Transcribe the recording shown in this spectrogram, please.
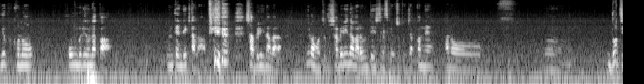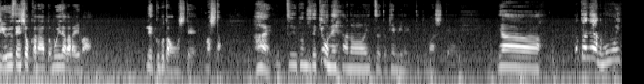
よくこの本降りの中、運転できたなっていう 喋りながら。今もちょっと喋りながら運転してるんですけど、ちょっと若干ね、あのーうん。どっち優先しようかなと思いながら今、レックボタンを押してました。はい。という感じで今日ね、あのー、一通とケンビーの行ってきまして。いやー、本当はね、あの、もう一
